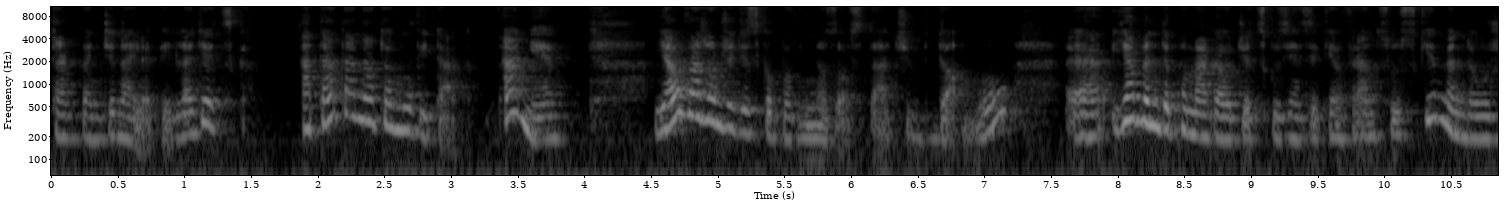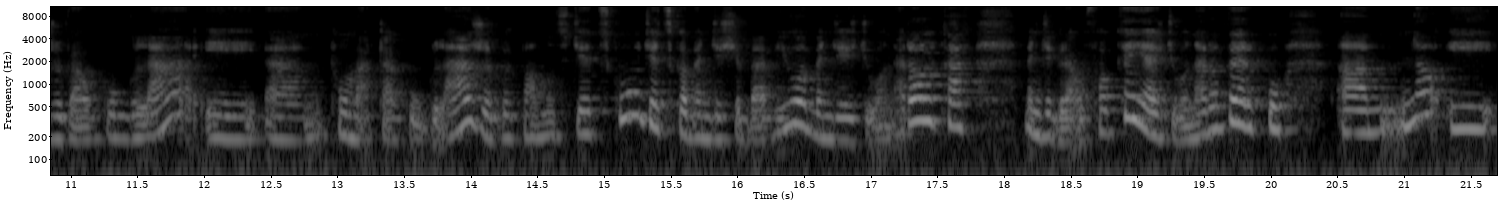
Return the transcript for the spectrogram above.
tak będzie najlepiej dla dziecka. A tata na to mówi tak, a nie. Ja uważam, że dziecko powinno zostać w domu. E, Ja będę pomagał dziecku z językiem francuskim, będę używał Google'a i em, tłumacza Google'a, żeby pomóc dziecku. Dziecko będzie się bawiło, będzie jeździło na rolkach, będzie grało w hokeja, jeździło na rowerku. No i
